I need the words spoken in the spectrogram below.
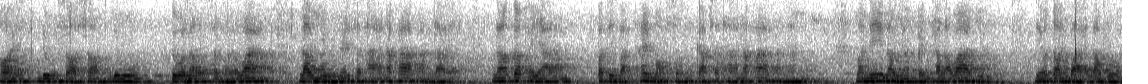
คอยดูสอดส่องดูตัวเราเสมอว่า เราอยู่ในสถานภาพอันใด แล้วก็พยายามปฏิบัติให้เหมาะสมกับสถานภาพอันนั้น วันนี้เรายังเป็นคารวาสอยู่ เดี๋ยวตอนบ่ายเราบวช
